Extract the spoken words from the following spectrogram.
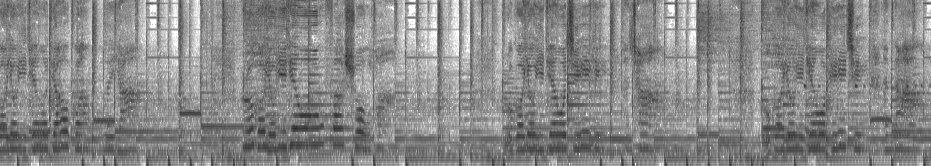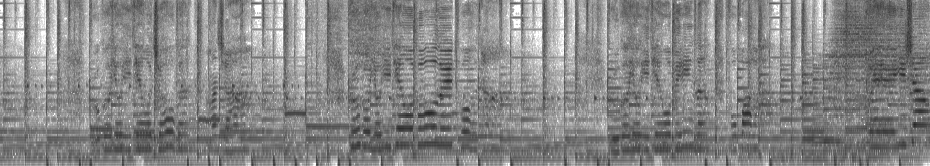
如果有一天我掉光了牙，如果有一天我无法说话，如果有一天我记忆很差，如果有一天我脾气很大，如果有一天我皱纹满颊。如果有一天我步履拖沓，如果有一天我冰冷腐化，回忆像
